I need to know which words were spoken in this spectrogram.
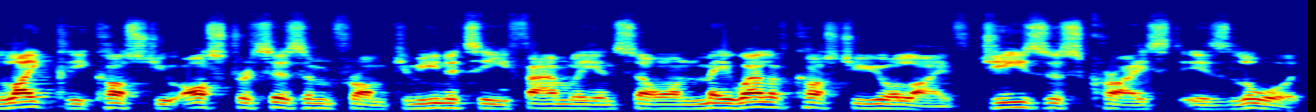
likely cost you ostracism from community, family, and so on, may well have cost you your life. Jesus Christ is Lord.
